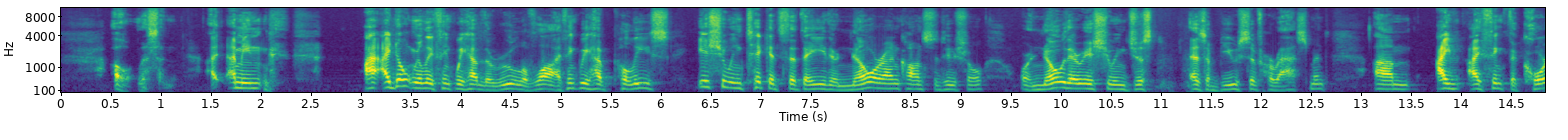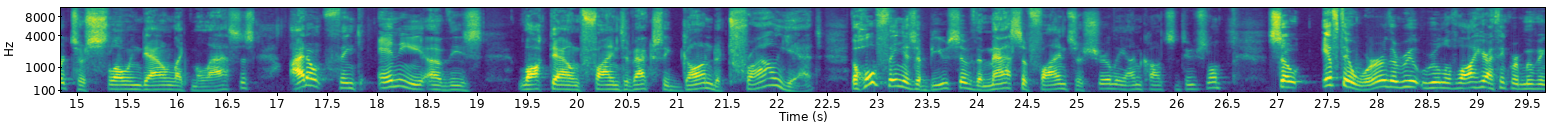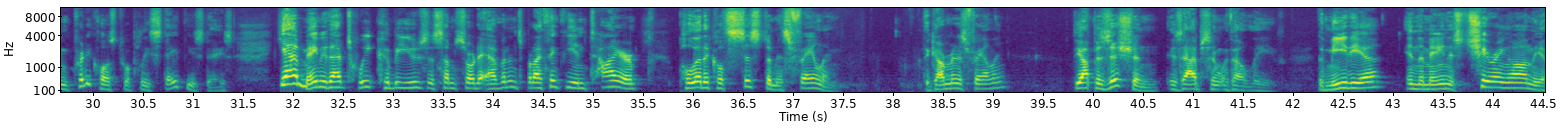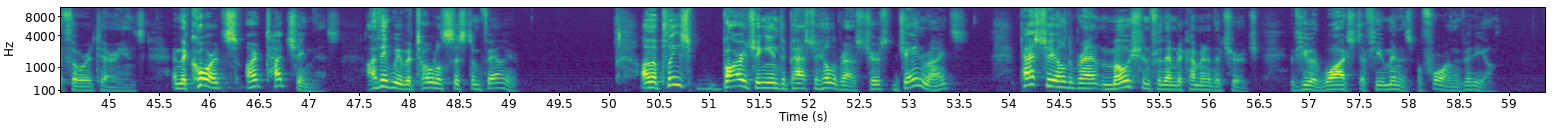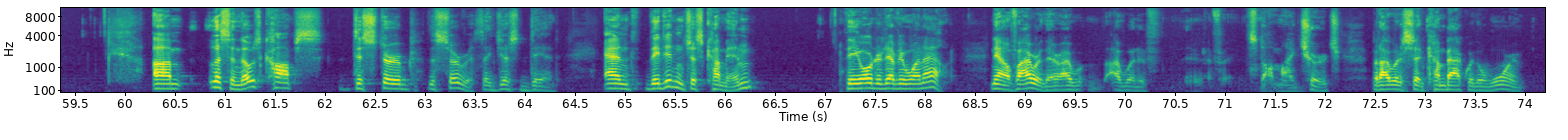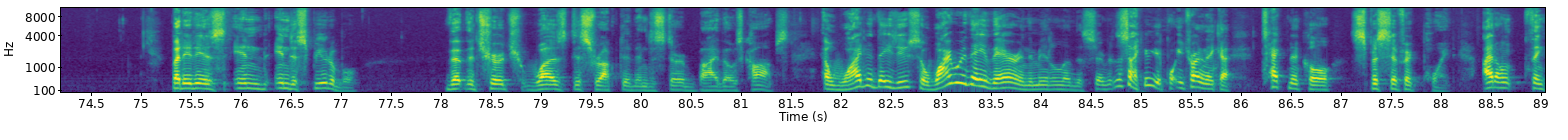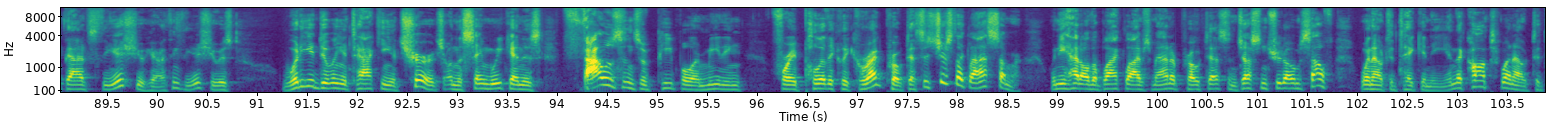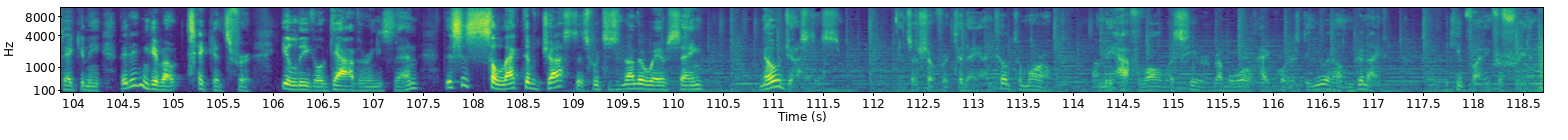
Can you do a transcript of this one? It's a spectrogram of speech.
Oh, listen, I, I mean, I, I don't really think we have the rule of law. I think we have police issuing tickets that they either know are unconstitutional or know they're issuing just as abusive harassment. Um, I, I think the courts are slowing down like molasses. I don't think any of these lockdown fines have actually gone to trial yet. The whole thing is abusive. The massive fines are surely unconstitutional. So, if there were the rule of law here, I think we're moving pretty close to a police state these days. Yeah, maybe that tweet could be used as some sort of evidence, but I think the entire political system is failing. The government is failing. The opposition is absent without leave. The media, in the main, is cheering on the authoritarians. And the courts aren't touching this. I think we have a total system failure. On the police barging into Pastor Hildebrandt's church, Jane writes Pastor Hildebrandt motioned for them to come into the church, if you had watched a few minutes before on the video. Um, listen, those cops disturbed the service. They just did. And they didn't just come in, they ordered everyone out. Now, if I were there, I, w- I would have, it's not my church, but I would have said, come back with a warrant. But it is in, indisputable that the church was disrupted and disturbed by those cops. And why did they do so? Why were they there in the middle of the service? Listen, I hear your point. You're trying to make a technical, specific point. I don't think that's the issue here. I think the issue is what are you doing attacking a church on the same weekend as thousands of people are meeting for a politically correct protest? It's just like last summer when you had all the Black Lives Matter protests and Justin Trudeau himself went out to take a knee and the cops went out to take a knee. They didn't give out tickets for illegal gatherings then. This is selective justice, which is another way of saying no justice. That's our show for today. Until tomorrow, on behalf of all of us here at Rebel World Headquarters, to you at home, good night and keep fighting for freedom.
